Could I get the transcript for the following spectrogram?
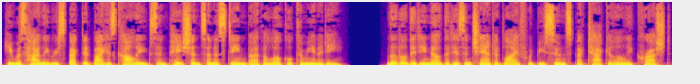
He was highly respected by his colleagues and patients and esteemed by the local community. Little did he know that his enchanted life would be soon spectacularly crushed,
